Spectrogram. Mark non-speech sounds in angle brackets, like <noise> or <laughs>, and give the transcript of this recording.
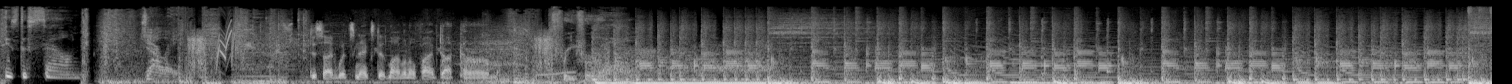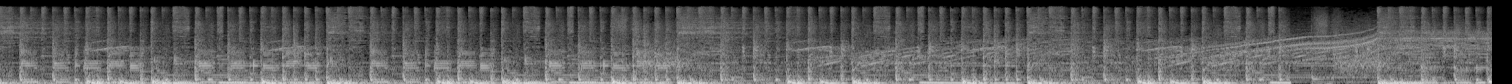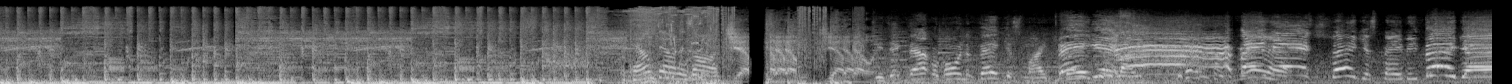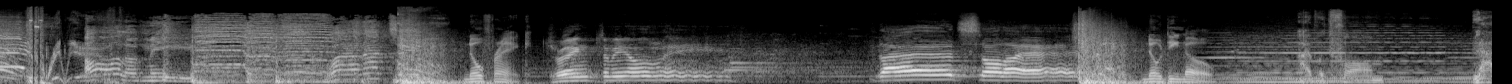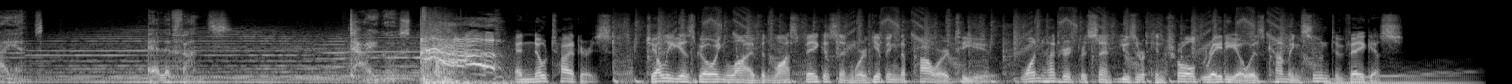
This is the sound. Jelli. Decide what's next at live105.com. Free for all. Countdown is on. Do you dig that? We're going to Vegas, Mike. Vegas! Like, <laughs> Vegas! Vegas, baby! Vegas! all of me. Why not take No Frank. Drink to me only. That's all I ask. No Dino. I would form lions, elephants, tigers. And no Tigers. Jelli is going live in Las Vegas and we're giving the power to you. 100% user controlled radio is coming soon to Vegas.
